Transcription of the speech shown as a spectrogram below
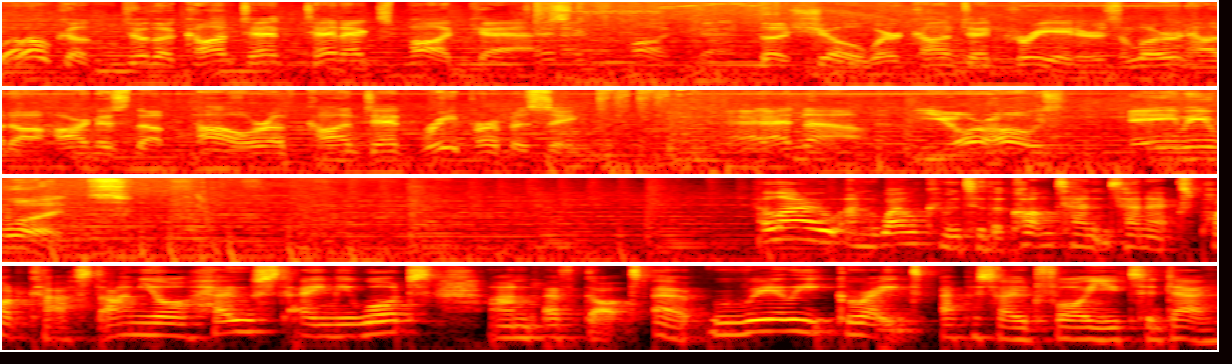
Welcome to the Content 10X Podcast, the show where content creators learn how to harness the power of content repurposing. And now, your host, Amy Woods. Hello and welcome to the Content 10x podcast. I'm your host, Amy Woods, and I've got a really great episode for you today.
